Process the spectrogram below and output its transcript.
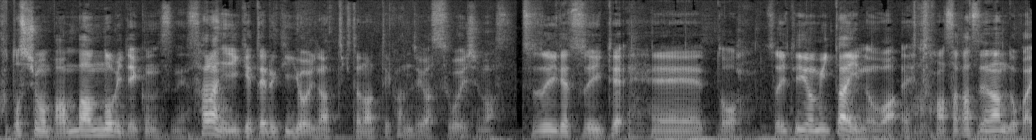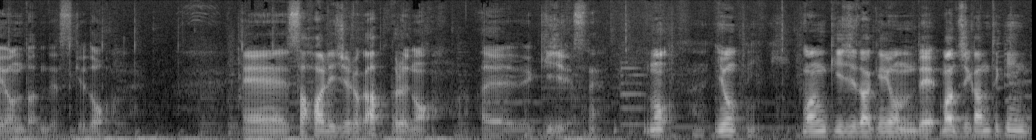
今年もバンバン伸びていくんですね。さらにいけてる企業になってきたなって感じがすごいします。続いて続いて、えっ、と、続いて読みたいのは、えっ、と、朝活で何度か読んだんですけど、えー、サファリ16アップルの、えー、記事ですね。の1記事だけ読んで、まあ、時間的に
